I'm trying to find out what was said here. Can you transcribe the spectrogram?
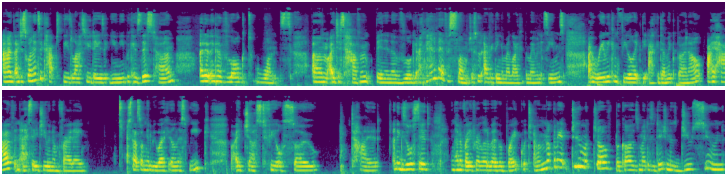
And I just wanted to capture these last few days at uni because this term, I don't think I've vlogged once. Um, I just haven't been in a vlog. I've been in a bit of a slump just with everything in my life at the moment, it seems. I really can feel like the academic burnout. I have an essay due in on Friday, so that's what I'm going to be working on this week. But I just feel so tired and exhausted and kind of ready for a little bit of a break, which I'm not going to get too much of because my dissertation is due soon.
